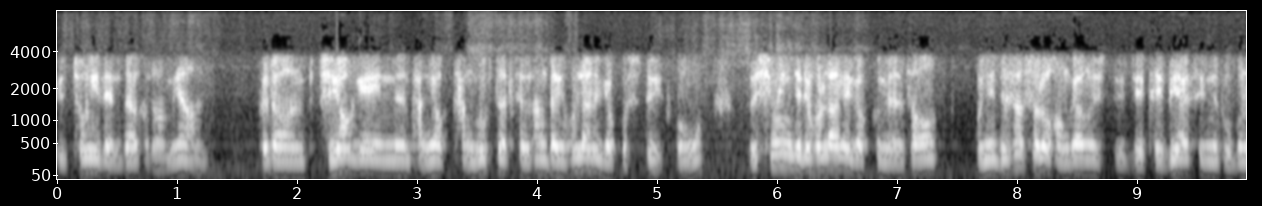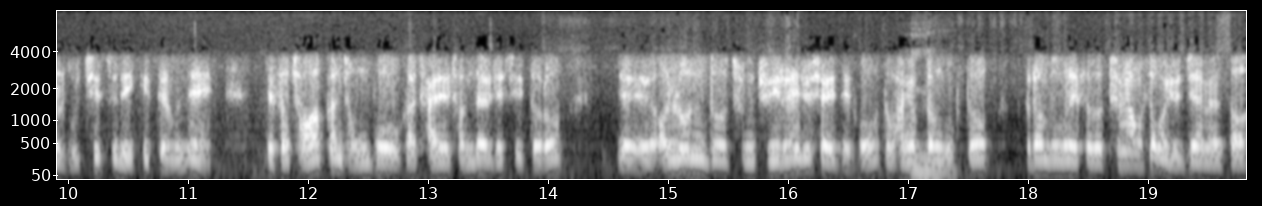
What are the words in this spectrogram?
유통이 된다 그러면 그런 지역에 있는 방역 당국 자체가 상당히 혼란을 겪을 수도 있고 또 시민들이 혼란을 겪으면서 본인들 스스로 건강을 이제 대비할 수 있는 부분을 놓칠 수도 있기 때문에 그래서 정확한 정보가 잘 전달될 수 있도록 이제 언론도 좀 주의를 해주셔야 되고 또 방역 당국도 그런 부분에서도 투명성을 유지하면서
